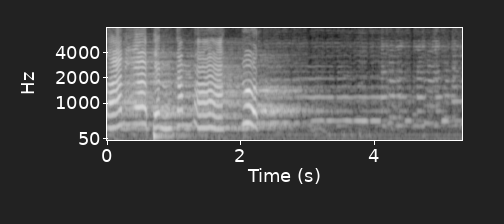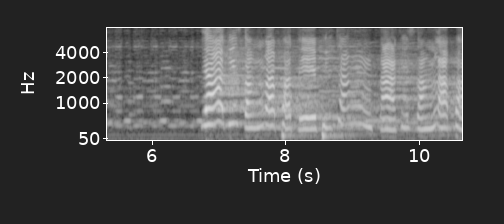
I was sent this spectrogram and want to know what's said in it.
ป่าเมียเป็นกำพาลูกยาที่สังละพะเตพิชา ที่สังละพะ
